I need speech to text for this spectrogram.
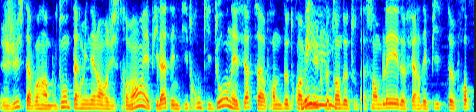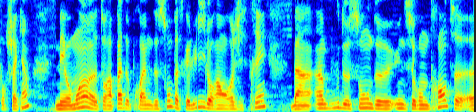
juste avoir un bouton terminer l'enregistrement et puis là t'as une petite roue qui tourne et certes ça va prendre 2-3 Oui, minutes oui, le temps de tout assembler et de faire des pistes propres pour chacun mais au moins euh, t'auras pas de problème de son parce que lui il aura enregistré ben, un bout de son de 1 seconde 30 euh,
